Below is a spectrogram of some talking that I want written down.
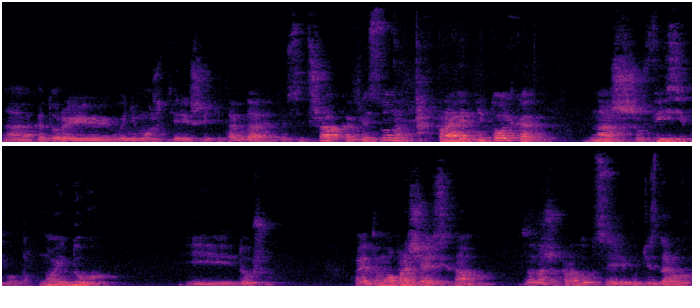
э, который вы не можете решить и так далее. То есть шапка Глисона правит не только нашу физику, но и дух и душу. Поэтому обращайтесь к нам за нашей продукцией и будьте здоровы.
